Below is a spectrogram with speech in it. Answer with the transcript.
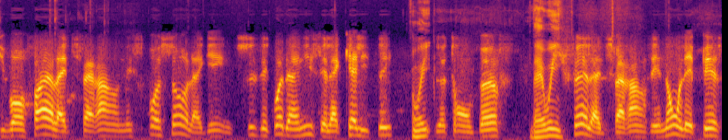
qui va faire la différence. Mais c'est pas ça, la game. Tu sais, c'est quoi, Danny? C'est la qualité Oui. de ton bœuf Ben qui oui. fait la différence et non l'épice.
